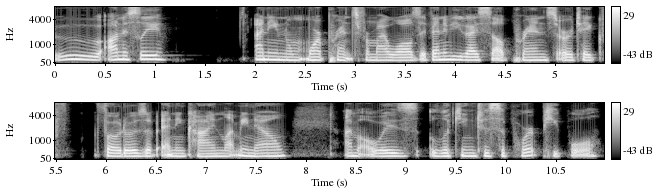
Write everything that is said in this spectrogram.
Ooh, honestly, I need more prints for my walls. If any of you guys sell prints or take f- photos of any kind, let me know. I'm always looking to support people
